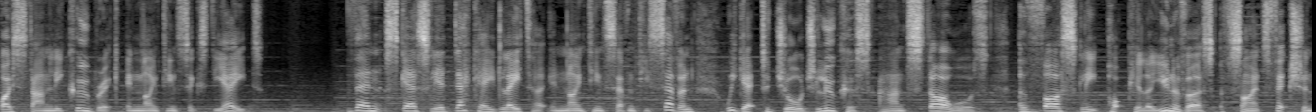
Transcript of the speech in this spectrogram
by Stanley Kubrick in 1968. Then, scarcely a decade later, in 1977, we get to George Lucas and Star Wars, a vastly popular universe of science fiction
